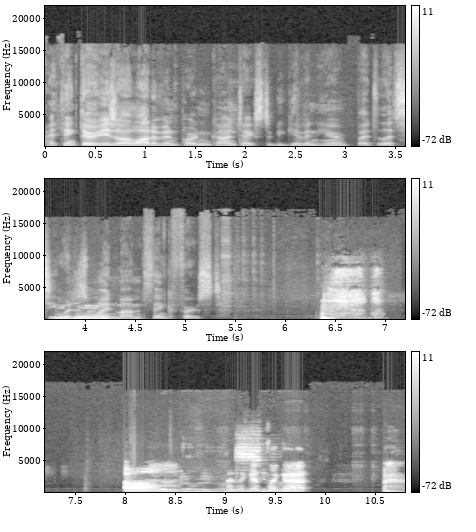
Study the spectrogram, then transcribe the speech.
I think there is a lot of important context to be given here, but let's see what mm-hmm. does Wine Mom think first. um, I think it's like a.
